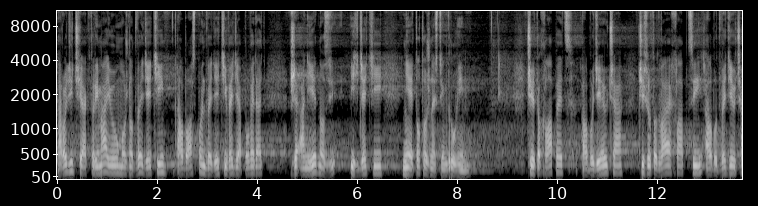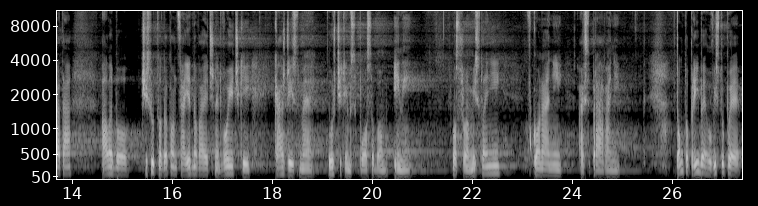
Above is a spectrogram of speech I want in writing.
a rodičia, ktorí majú možno dve deti, alebo aspoň dve deti, vedia povedať, že ani jedno z ich detí nie je totožné s tým druhým. Či je to chlapec alebo dievča, či sú to dvaja chlapci alebo dve dievčatá, alebo či sú to dokonca jednovaječné dvojičky, každý sme určitým spôsobom iný. Vo svojom myslení, v konaní aj v správaní. V tomto príbehu vystupuje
